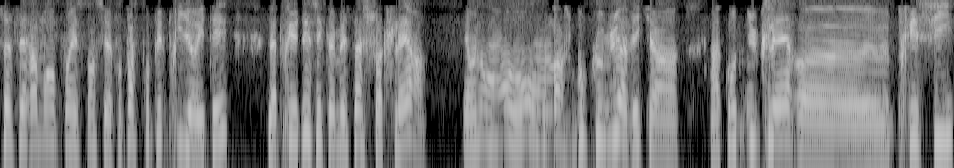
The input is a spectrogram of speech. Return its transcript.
Ça c'est vraiment un point essentiel. Il ne faut pas se tromper de priorité. La priorité c'est que le message soit clair et on, on, on marche beaucoup mieux avec un, un contenu clair, euh, précis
